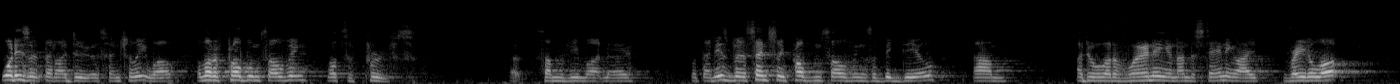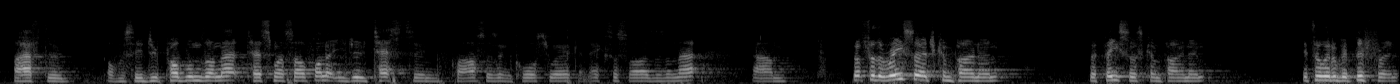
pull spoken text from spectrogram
what is it that I do essentially? Well, a lot of problem solving, lots of proofs. Uh, Some of you might know what that is, but essentially problem solving is a big deal. Um, I do a lot of learning and understanding. I read a lot. I have to obviously do problems on that, test myself on it. You do tests in classes and coursework and exercises and that. Um, but for the research component, the thesis component, it's a little bit different.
